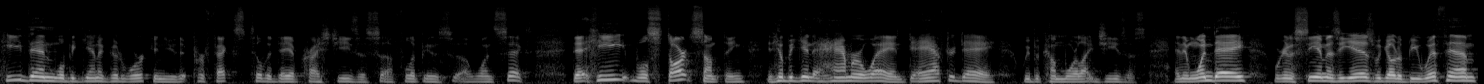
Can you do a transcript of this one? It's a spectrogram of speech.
he then will begin a good work in you that perfects till the day of Christ Jesus, uh, Philippians uh, 1 6. That he will start something and he'll begin to hammer away, and day after day, we become more like Jesus. And then one day, we're going to see him as he is. We go to be with him.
